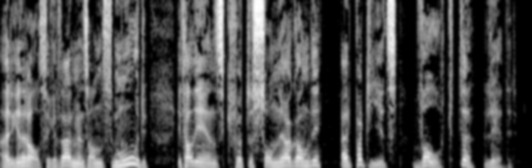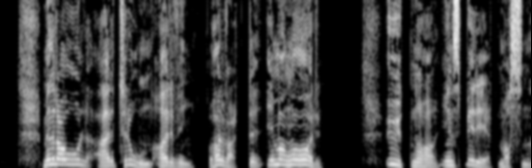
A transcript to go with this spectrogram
er generalsekretær, mens hans mor, italienskfødte Sonja Gandhi, er partiets valgte leder. Men Raoul er tronarving, og har vært det i mange år, uten å ha inspirert massene.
